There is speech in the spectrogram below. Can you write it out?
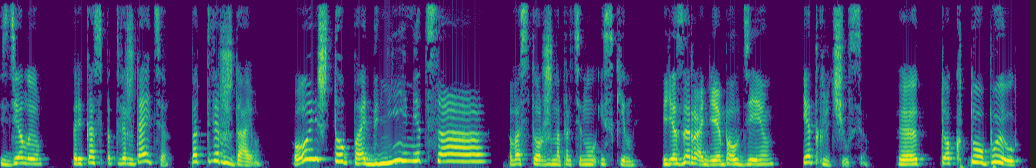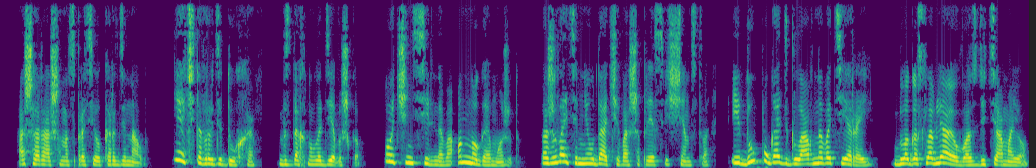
«Сделаю. Приказ подтверждаете?» «Подтверждаю». «Ой, что поднимется!» — восторженно протянул Искин. «Я заранее балдею!» И отключился. «Это кто был?» — ошарашенно спросил кардинал. «Нечто вроде духа», — вздохнула девушка. «Очень сильного, он многое может. Пожелайте мне удачи, ваше преосвященство. Иду пугать главного Терей. «Благословляю вас, дитя мое!»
